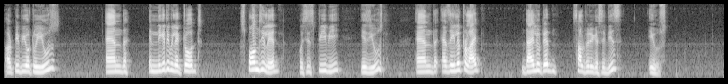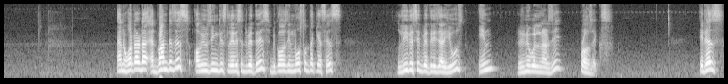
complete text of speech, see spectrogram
or PbO2 use and in negative electrode, spongy lead which is Pb is used and as a electrolyte diluted sulfuric acid is used. And what are the advantages of using this lead acid batteries? Because in most of the cases lead acid batteries are used in renewable energy projects. It has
